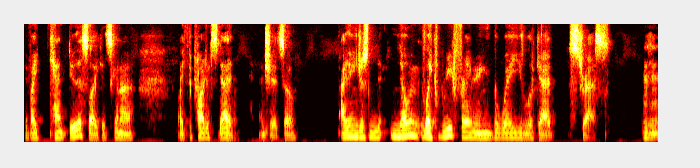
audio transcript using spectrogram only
if I can't do this, like it's gonna, like the project's dead and shit. So I think just knowing, like reframing the way you look at stress Mm-hmm.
